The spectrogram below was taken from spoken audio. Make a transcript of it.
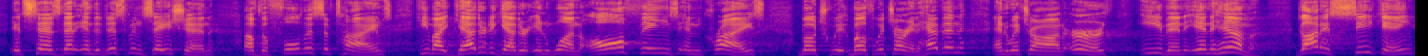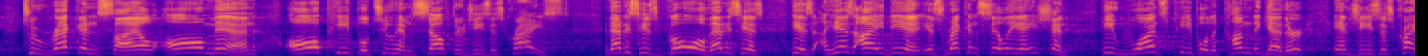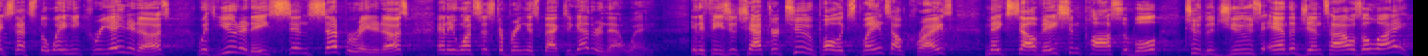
it says that in the dispensation of the fullness of times, he might gather together in one all things in Christ, both, which are in heaven and which are on earth, even in him. God is seeking to reconcile all men, all people to himself through Jesus Christ. That is his goal. That is his, his, his idea is reconciliation. He wants people to come together in Jesus Christ. That's the way he created us with unity. Sin separated us, and he wants us to bring us back together in that way. In Ephesians chapter 2, Paul explains how Christ makes salvation possible to the Jews and the Gentiles alike.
